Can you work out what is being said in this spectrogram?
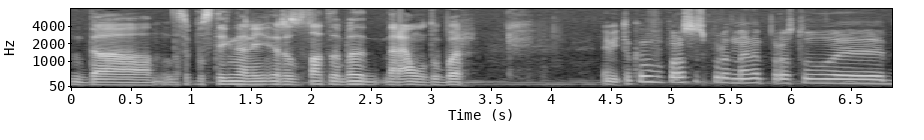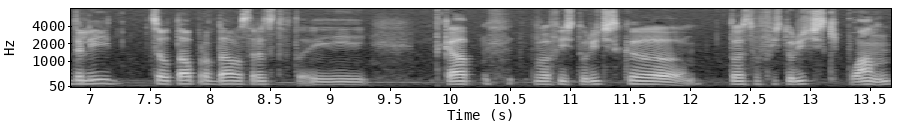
да, да се постигне нали, резултата да бъде реално добър? Еми, тук въпросът според мен е просто е дали целта оправдава средствата и така в историческа, т.е. в исторически план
